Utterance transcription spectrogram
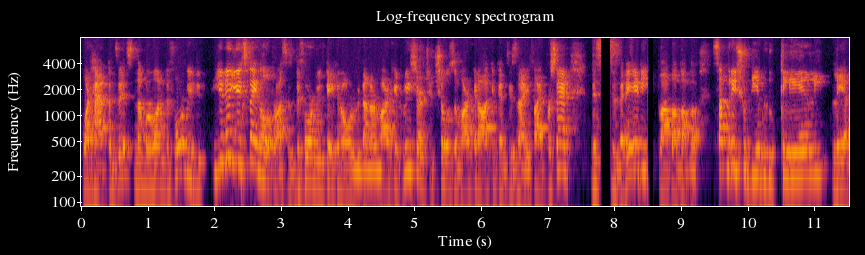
what happens is number one, before we, you know, you explain the whole process. Before we've taken over, we've done our market research. It shows the market occupancy is 95%. This is an 80, blah, blah, blah, blah. Somebody should be able to clearly lay a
